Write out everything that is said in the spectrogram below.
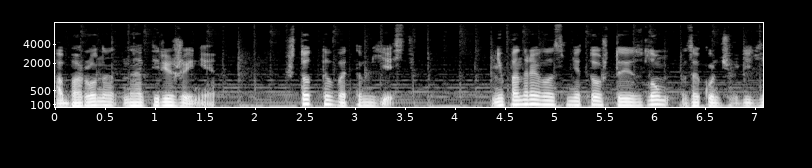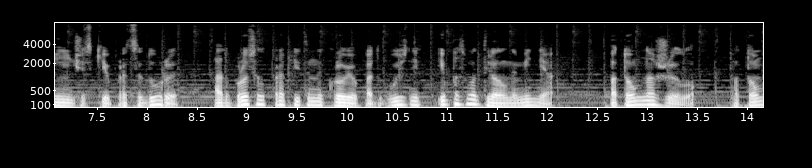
Оборона на опережение. Что-то в этом есть. Не понравилось мне то, что излом, закончив гигиенические процедуры, отбросил пропитанный кровью подгузник и посмотрел на меня. Потом на жилу, потом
